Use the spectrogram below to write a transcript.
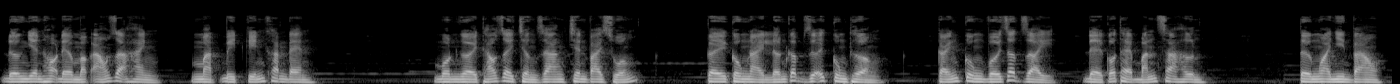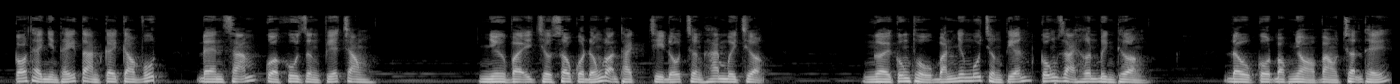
Đương nhiên họ đều mặc áo dạ hành, mặt bịt kín khăn đen. Một người tháo dây trường giang trên vai xuống. Cây cung này lớn gấp rưỡi cung thường, cánh cung với rất dày để có thể bắn xa hơn. Từ ngoài nhìn vào, có thể nhìn thấy tàn cây cao vút, đèn sãm của khu rừng phía trong. Như vậy chiều sâu của đống loạn thạch chỉ độ chừng 20 trượng. Người cung thủ bắn những mũi trường tiễn cũng dài hơn bình thường đầu cột bọc nhỏ vào trận thế.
